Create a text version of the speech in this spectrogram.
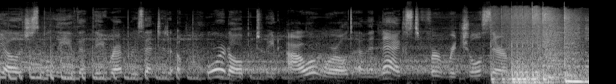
Archaeologists believe that they represented a portal between our world and the next for ritual ceremonies.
